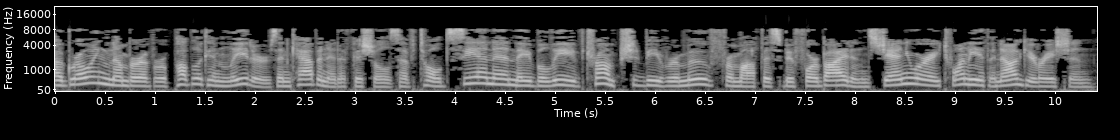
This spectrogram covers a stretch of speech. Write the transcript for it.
A growing number of Republican leaders and cabinet officials have told CNN they believe Trump should be removed from office before Biden's January 20 inauguration,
